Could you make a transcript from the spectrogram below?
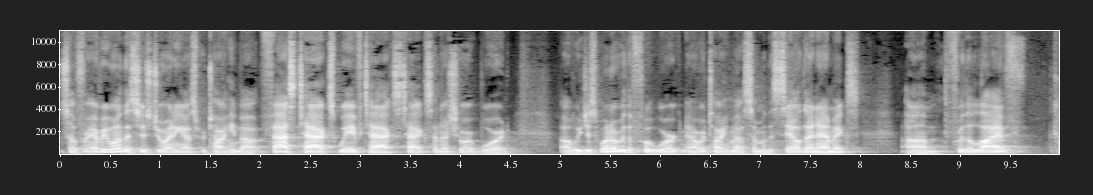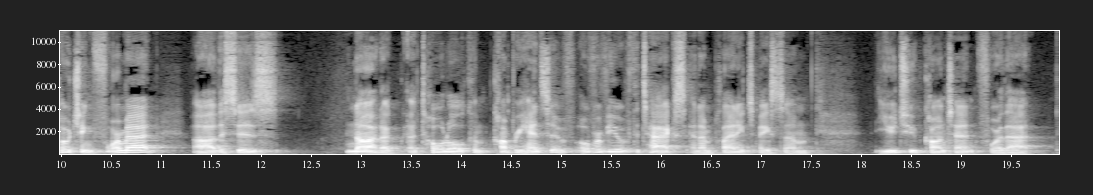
so for everyone that's just joining us, we're talking about fast tacks, wave tacks, tacks on a short board. Uh, we just went over the footwork. Now we're talking about some of the sail dynamics. Um, for the live coaching format, uh, this is not a, a total com comprehensive overview of the tacks, and I'm planning to make some YouTube content for that.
